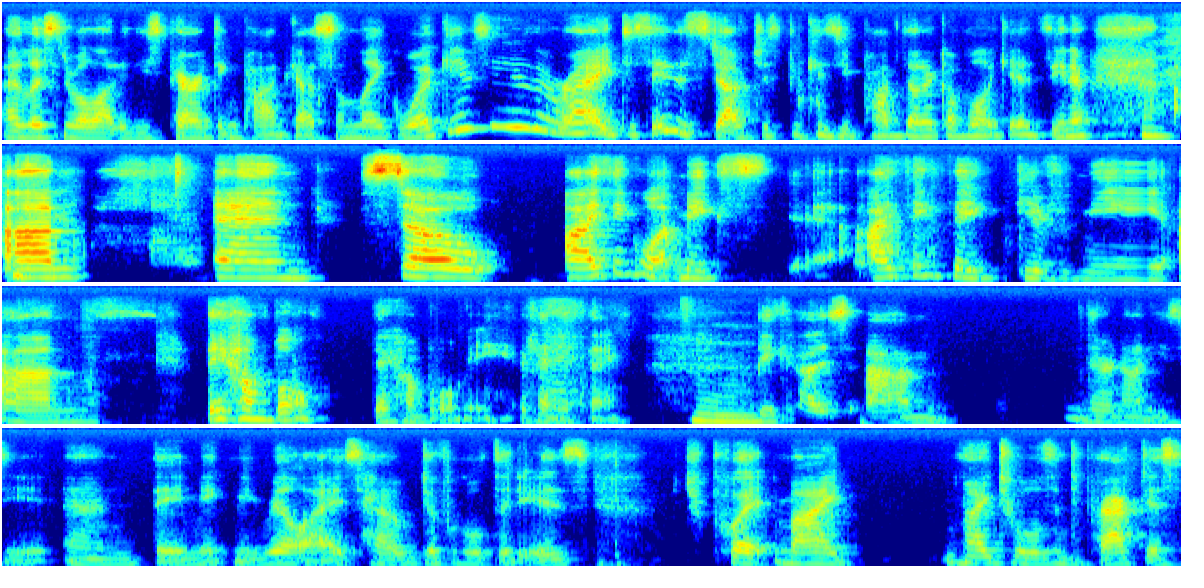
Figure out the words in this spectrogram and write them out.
I listen to a lot of these parenting podcasts. I'm like, what gives you the right to say this stuff just because you popped out a couple of kids, you know? um, and so I think what makes, I think they give me, um, they humble, they humble me, if anything, hmm. because um, they're not easy and they make me realize how difficult it is to put my my tools into practice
